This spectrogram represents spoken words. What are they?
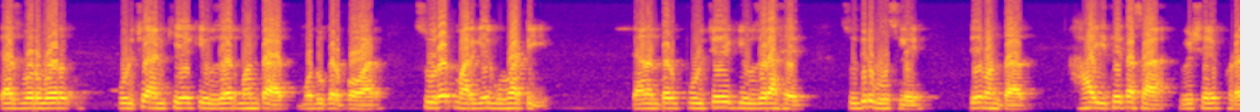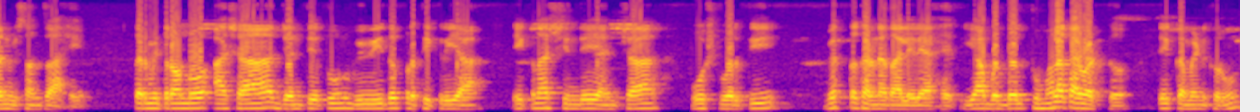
त्याचबरोबर पुढचे आणखी एक युजर म्हणतात मधुकर पवार सुरत मार्गे गुवाहाटी. त्यानंतर पुढचे एक युजर आहेत सुधीर भोसले. ते म्हणतात हा इथे कसा विषय फडणवीसांचा आहे? तर मित्रांनो अशा जनतेतून विविध प्रतिक्रिया एकनाथ शिंदे यांच्या पोस्टवरती व्यक्त करण्यात आलेल्या आहेत. याबद्दल तुम्हाला काय वाटतं ते कमेंट करून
